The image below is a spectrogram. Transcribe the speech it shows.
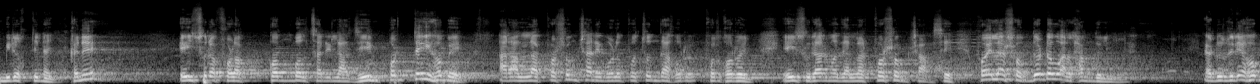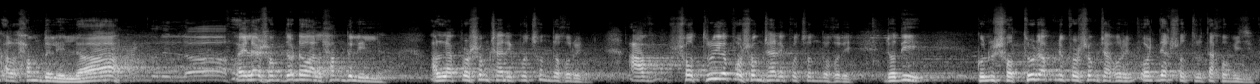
বিরক্তি নাই। এখানে এই সুরা ফোড়া কম্বলসারি লাজিম পড়তেই হবে। আর আল্লাহর প্রশংসারে বড় পছন্দ করেন। এই সুরার মধ্যে আল্লাহর প্রশংসা আছে। পয়লা শব্দটাও আলহামদুলিল্লাহ। একটু যদি হোক আলহামদুলিল্লাহ। পয়লা শব্দটাও আলহামদুলিল্লাহ। আল্লাহ প্রশংসারে পছন্দ করেন। আর শত্রুও প্রশংসারে পছন্দ করে। যদি কোনো শত্রুর আপনি প্রশংসা করেন, অর্ধেক শত্রুতা কমে যাব।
